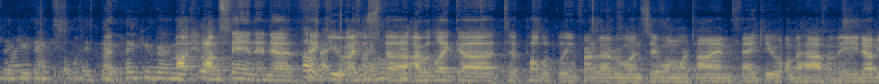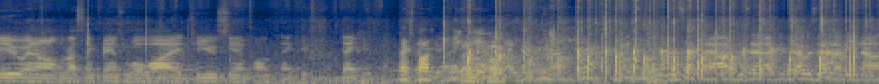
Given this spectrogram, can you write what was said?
Thank you, thank you, okay, thank- thank you very much. I- I'm staying, and uh, thank Okay. you. I just, uh, I would like uh, to publicly, in front of everyone, say one more time, thank you on behalf of AEW and all the wrestling fans worldwide to you, CM Punk. Thank you. Thank you. Thanks, Punk. Thank Thank you. you, Punk. Looks like I I think that- I think that was it. I mean, uh,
